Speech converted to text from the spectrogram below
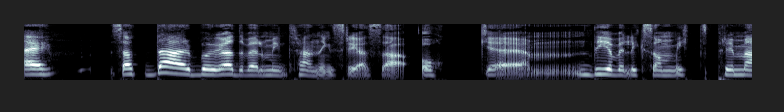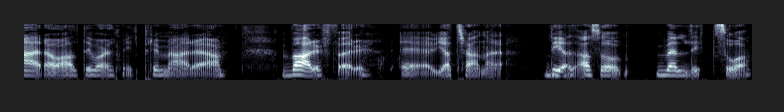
nej. Så att där började väl min träningsresa och ehm, det är väl liksom mitt primära och alltid varit mitt primära varför eh, jag tränar. Det är alltså väldigt så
